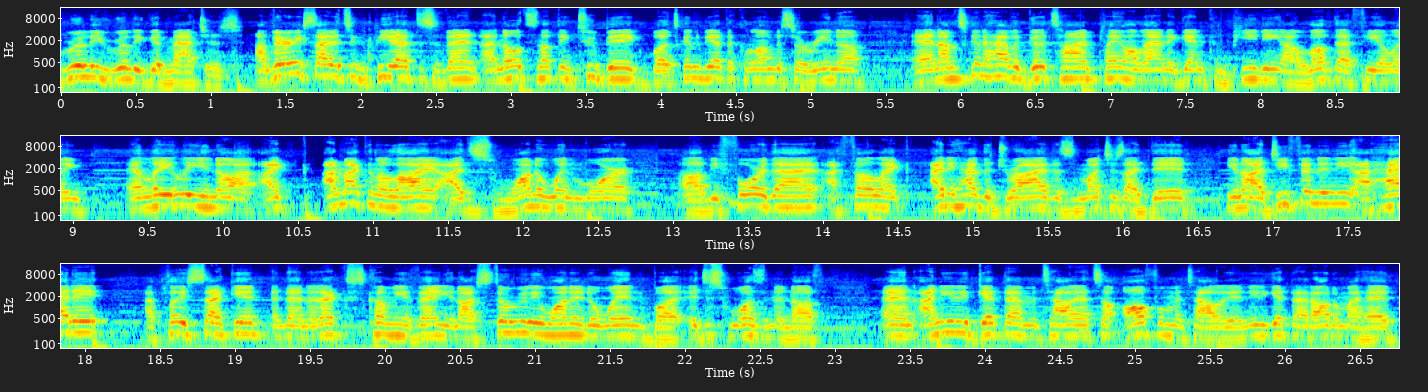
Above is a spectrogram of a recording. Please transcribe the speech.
really, really good matches. I'm very excited to compete at this event. I know it's nothing too big, but it's going to be at the Columbus Arena. And I'm just to have a good time playing on land again, competing. I love that feeling. And lately, you know, I, I, am not to lie, I just want to win more. Uh, before that, I felt like I didn't have the drive as much as I did. You know, at Gfinity, I had it. I played second. And then the next coming event, you know, I still really wanted to win, but it just wasn't enough. And I need to get that mentality. That's an awful mentality. I need to get that out of my head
